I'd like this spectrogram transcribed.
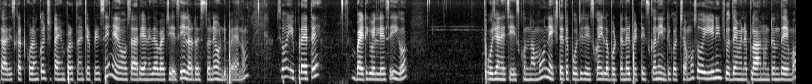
శారీస్ కట్టుకోవడానికి కొంచెం టైం పడుతుందని చెప్పేసి నేను శారీ అనేది అవాయిడ్ చేసి ఇలా డ్రెస్తోనే ఉండిపోయాను. సో ఇప్పుడైతే బయటికి వెళ్ళేసి ఇగో పూజ అనేది చేసుకున్నాము. నెక్స్ట్ అయితే పూజ చేసుకొని ఇలా బొట్టు అనేది పెట్టేసుకొని ఇంటికి వచ్చాము. సో ఈవినింగ్ చూద్దాం ఏమైనా ప్లాన్ ఉంటుందేమో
